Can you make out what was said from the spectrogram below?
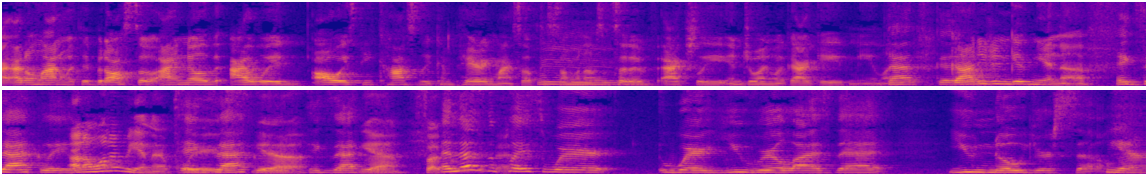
I don't line with it, but also I know that I would always be constantly comparing myself to someone else instead of actually enjoying what God gave me. Like, Mm. That's good. God, you didn't give me enough. Exactly. I don't want to be in that place. Exactly. Yeah. Exactly. Yeah. So and that's the that. place where where you realize that you know yourself. Yeah.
